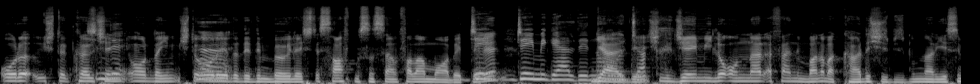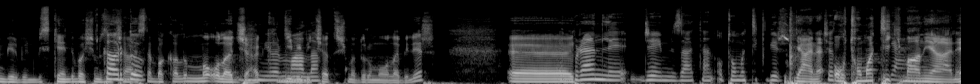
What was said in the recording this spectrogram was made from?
ora işte kraliçenin Şimdi- oradayım işte Ha. oraya da dedim böyle işte saf mısın sen falan muhabbetleri Ja- Jamie geldi ne geldi. olacak? Şimdi Jamie ile onlar efendim bana bak kardeşiz biz bunlar yesin birbirini biz kendi başımızın Kardo. çaresine bakalım mı olacak Bilmiyorum gibi bir valla. çatışma durumu olabilir. Ee, Bran'le Jamie zaten otomatik bir yani çat- otomatikman yani,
